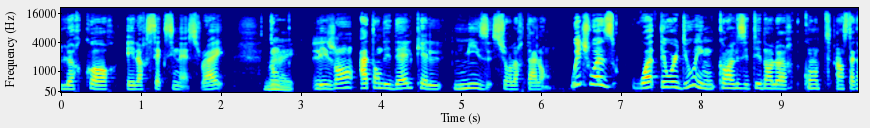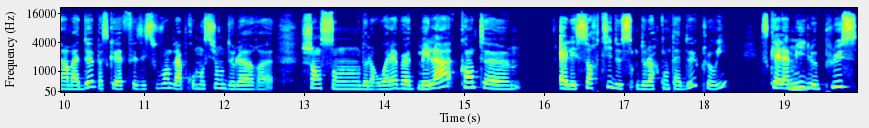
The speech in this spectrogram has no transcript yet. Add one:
leur corps et leur sexiness, right? Donc, Right. les gens attendaient d'elles qu'elles misent sur leur talent. Which was what they were doing quand elles étaient dans leur compte Instagram à deux, parce qu'elles faisaient souvent de la promotion de leurs euh, chansons, de leur whatever. Mais là, quand euh, elle est sortie de, de leur compte à deux, Chloé, ce qu'elle a mis le plus,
